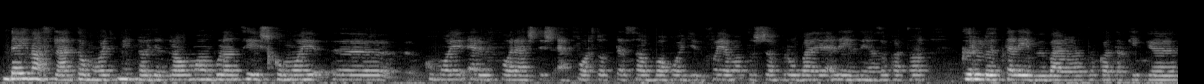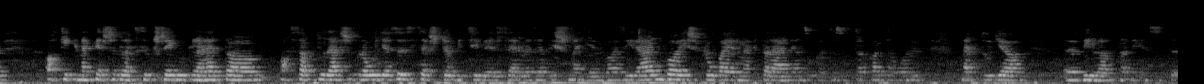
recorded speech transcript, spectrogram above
De én azt látom, hogy mint ahogy a traumaambulancia is komoly, ö, komoly erőforrást és effortot tesz abba, hogy folyamatosan próbálja elérni azokat a körülötte lévő vállalatokat, akik akiknek esetleg szükségük lehet a, a szaktudásukra, ugye az összes többi civil szervezet is megy ebbe az irányba, és próbálja megtalálni azokat az utakat, ahol ő meg tudja villantani ezt,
